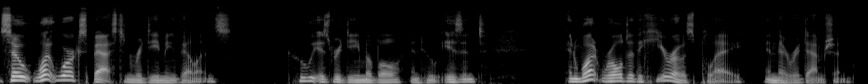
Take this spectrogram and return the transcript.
So, what works best in redeeming villains? Who is redeemable and who isn't? And what role do the heroes play in their redemption?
